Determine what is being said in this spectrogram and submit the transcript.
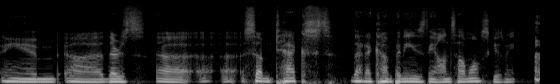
And uh, there's uh, uh, uh, some text that accompanies the ensemble, excuse me.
